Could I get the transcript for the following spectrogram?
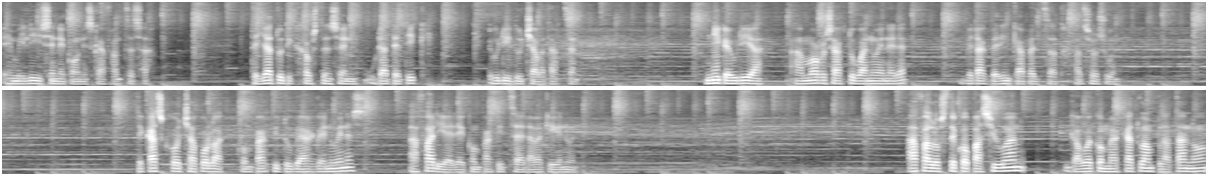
Emili izeneko neska frantzesa. Teiatutik jausten zen uratetik, euri dutxa bat hartzen. Nik euria amorruz hartu banuen ere, berak bedinka beltzat jaso zuen. Tekazko txapolak konpartitu behar genuenez, afaria ere konpartitza erabaki genuen. Afalosteko pasiuan, gaueko merkatuan platano,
